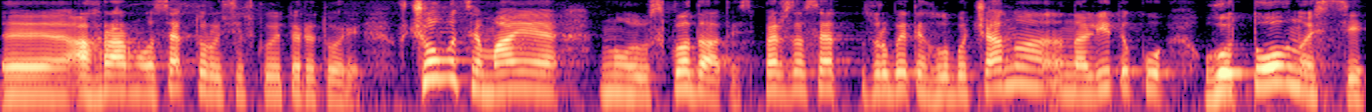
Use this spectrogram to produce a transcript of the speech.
е, аграрного сектору сільської території. В чому це має ну, складатись? Перш за все, зробити глибоченну аналітику готовності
